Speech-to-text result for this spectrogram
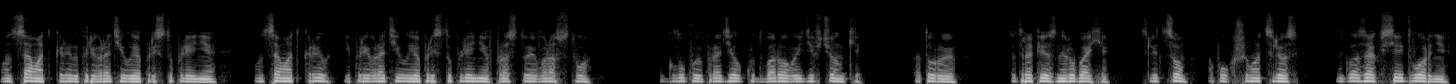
Он сам открыл и превратил ее преступление, он сам открыл и превратил ее преступление в простое воровство, в глупую проделку дворовой девчонки, которую в затрапезной рубахе, с лицом, опухшим от слез, на глазах всей дворни,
